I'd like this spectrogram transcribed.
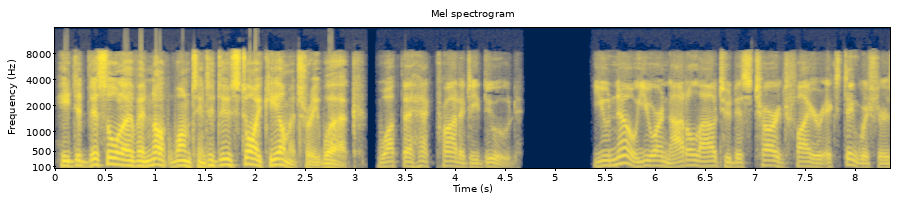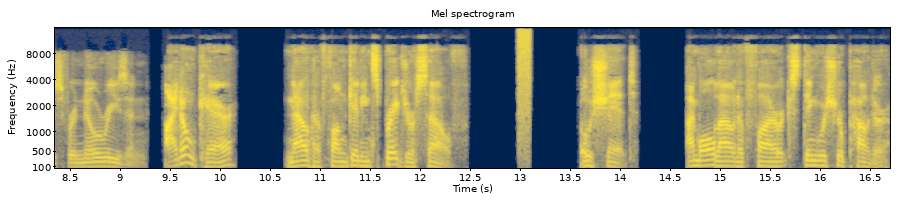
He did this all over not wanting to do stoichiometry work. What the heck, Prodigy dude? You know you are not allowed to discharge fire extinguishers for no reason. I don't care. Now have fun getting sprayed yourself. Oh shit. I'm all out of fire extinguisher powder.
